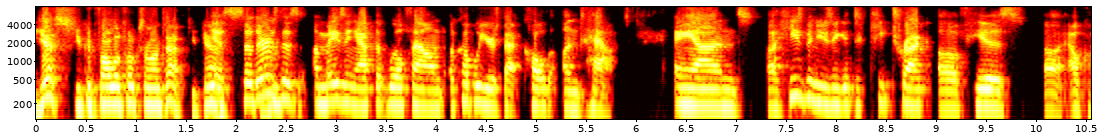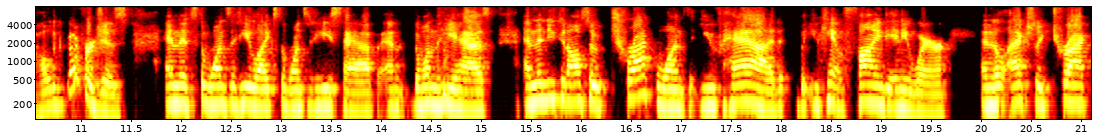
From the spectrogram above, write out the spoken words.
Yes, you can follow folks on Untappd. You can. Yes. So there's Mhm. this amazing app that Will found a couple years back called Untappd, and uh, he's been using it to keep track of his uh, alcoholic beverages. And it's the ones that he likes, the ones that he's have, and the one that he has. And then you can also track ones that you've had, but you can't find anywhere. and it'll actually track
